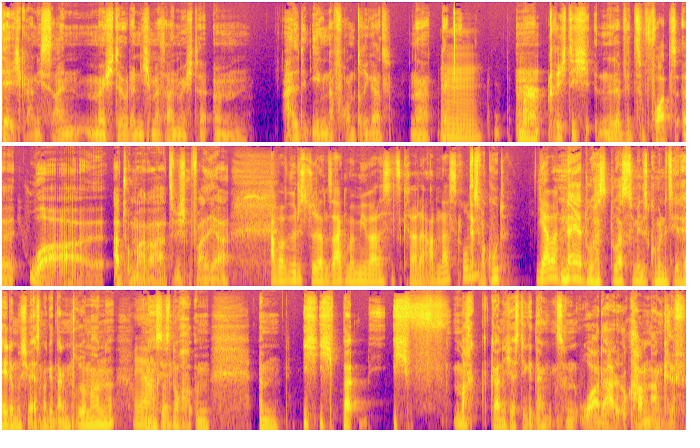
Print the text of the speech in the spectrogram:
der ich gar nicht sein möchte oder nicht mehr sein möchte, ähm, halt in irgendeiner Form triggert. Ne, der Mhm. geht richtig, ne, der wird sofort äh, uah, atomarer Zwischenfall, ja. Aber würdest du dann sagen, bei mir war das jetzt gerade andersrum? Das war gut. ja, aber Naja, du hast, du hast zumindest kommuniziert, hey, da muss ich mir erstmal Gedanken drüber machen, ne? Ja, und hast okay. das noch, ähm, ähm, ich, ich, ba- ich f- mach gar nicht erst die Gedanken, sondern, oh, da kam ein Angriff.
